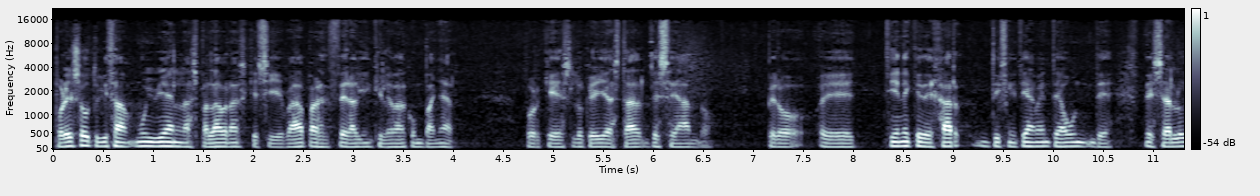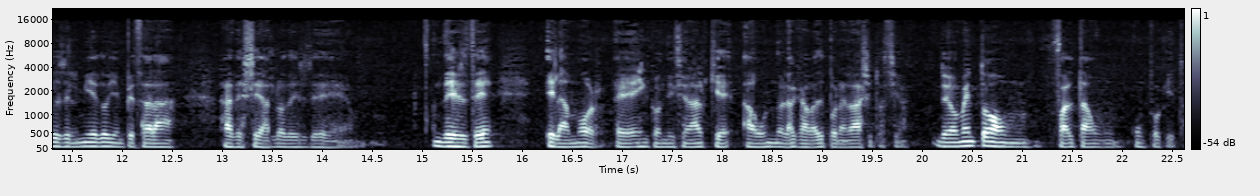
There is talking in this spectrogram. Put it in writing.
Por eso utiliza muy bien las palabras que si va a aparecer alguien que le va a acompañar, porque es lo que ella está deseando. Pero eh, tiene que dejar definitivamente aún de desearlo desde el miedo y empezar a, desearlo desde, desde el amor eh, incondicional que aún no le acaba de poner a la situación. De momento aún falta un, un poquito.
